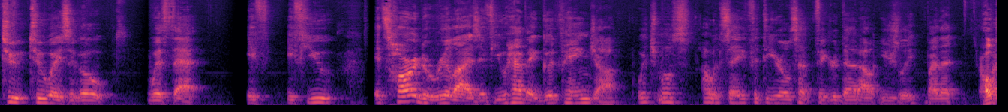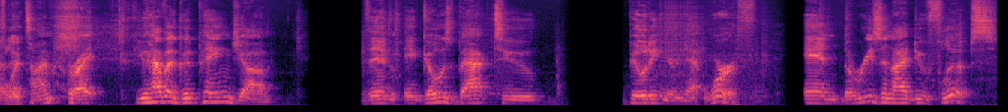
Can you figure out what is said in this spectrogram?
two two ways to go with that. If if you it's hard to realize if you have a good paying job, which most I would say 50 year olds have figured that out usually by that by Hopefully. that time, right? If you have a good paying job, then it goes back to building your net worth. And the reason I do flips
